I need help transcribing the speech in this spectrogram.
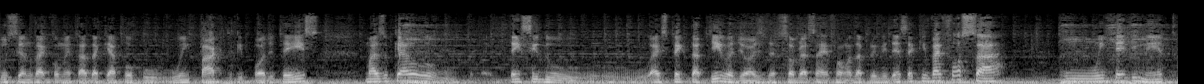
Luciano vai comentar daqui a pouco o, impacto que pode ter isso. Mas o que é o, tem sido a expectativa de hoje sobre essa reforma da Previdência é que vai forçar um entendimento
